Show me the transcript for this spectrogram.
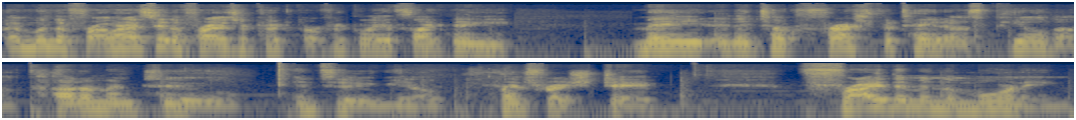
and when the fry, when I say the fries are cooked perfectly, it's like they made they took fresh potatoes, peeled them, cut them into into you know French fry shape, fried them in the morning,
